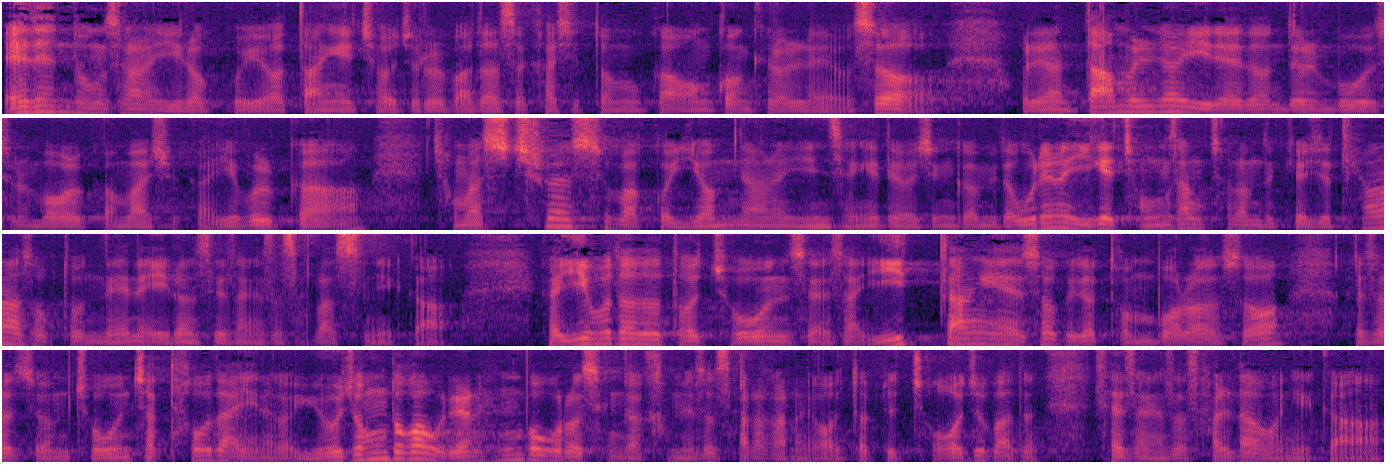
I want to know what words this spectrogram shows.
에덴 동산을 잃었고요. 땅의 저주를 받아서 가시더무가 엉겅퀴를 내어서 우리는 땀 흘려 일해도 늘 무엇을 먹을까 마실까 입을까 정말 스트레스 받고 염려하는 인생이 되어진 겁니다. 우리는 이게 정상처럼 느껴지죠. 태어나서부터 내내 이런 세상에서 살았으니까. 그러니까 이보다도 더 좋은 세상, 이 땅에서 그저 돈 벌어서 그래서 좀 좋은 차 타고 다니는 거, 요 정도가 우리는 행복으로 생각하면서 살아가는 거. 어차피 저주받은 세상에서 살다 보니까.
